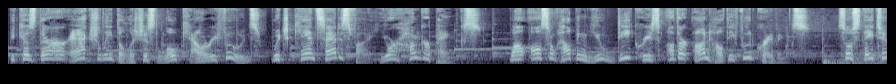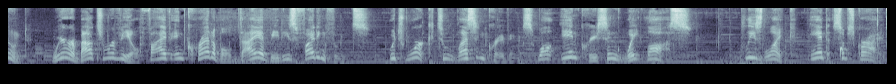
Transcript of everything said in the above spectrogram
because there are actually delicious low calorie foods which can satisfy your hunger pangs, while also helping you decrease other unhealthy food cravings. So stay tuned. We're about to reveal five incredible diabetes fighting foods, which work to lessen cravings while increasing weight loss. Please like and subscribe,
